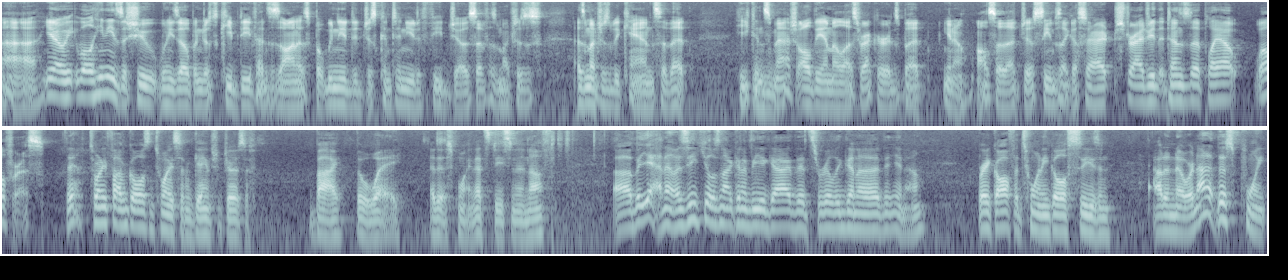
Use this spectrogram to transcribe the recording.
Uh, you know, well, he needs to shoot when he's open just to keep defenses honest. But we need to just continue to feed Josef as much as as much as we can, so that he can smash all the MLS records. But you know, also that just seems like a strategy that tends to play out well for us. Yeah, 25 goals in 27 games for Josef. By the way, at this point, that's decent enough. Uh, but yeah, no, Ezequiel's not going to be a guy that's really going to, you know, break off a 20 goal season out of nowhere. Not at this point,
